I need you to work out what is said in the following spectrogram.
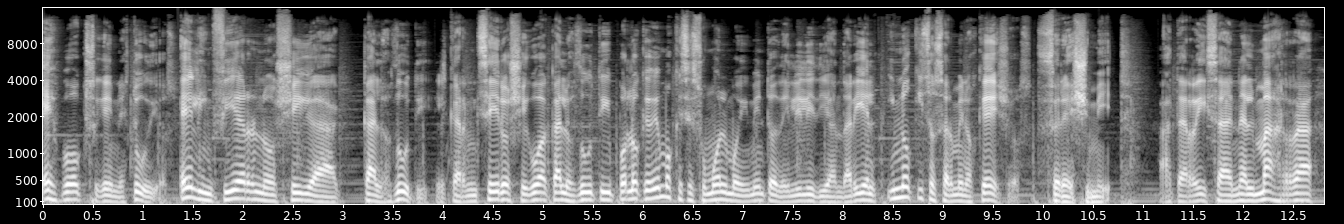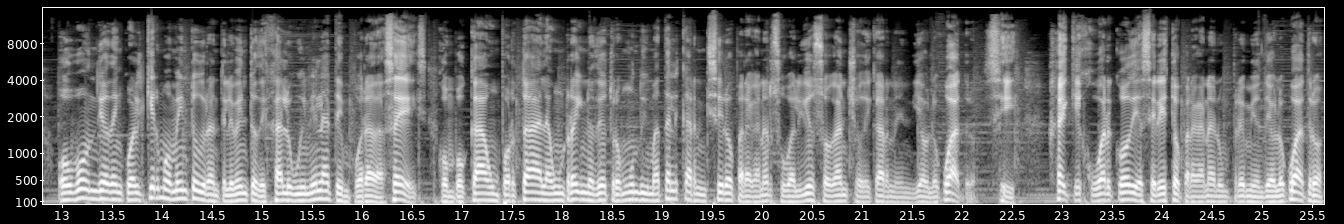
Xbox Game Studios. El infierno llega a Call of Duty. El carnicero llegó a Call of Duty por lo que vemos que se sumó al movimiento de Lilith y Andariel y no quiso ser menos que ellos. Fresh Meat. Aterriza en Almazra o Bondiad en cualquier momento durante el evento de Halloween en la temporada 6. Convoca a un portal a un reino de otro mundo y mata al carnicero para ganar su valioso gancho de carne en Diablo 4. Sí, hay que jugar COD y hacer esto para ganar un premio en Diablo 4.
